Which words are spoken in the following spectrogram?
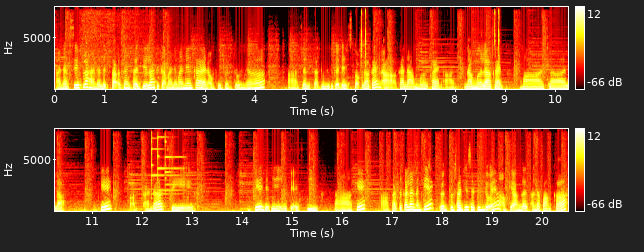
anda save lah, anda letakkan sajalah dekat mana-mana kan. Okey contohnya, uh, saya letak dulu dekat desktop lah kan. Uh, akan nama kan, uh, nama lah kan, majalah. Okey, anda save. Okey, jadi ini PSD. Okey, katakanlah nanti eh, contoh saja saya tunjuk ya. Eh. Okey, anda, anda pangkah.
